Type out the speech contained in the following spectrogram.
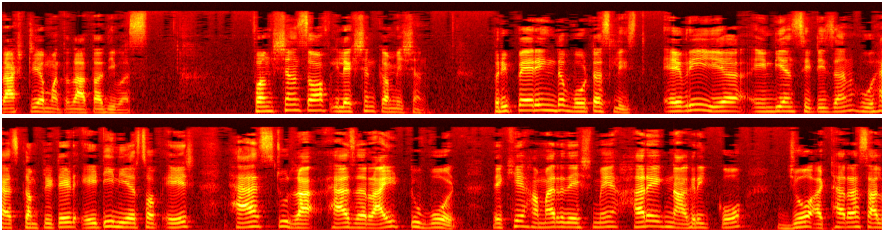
राष्ट्रीय मतदाता दिवस। Functions of election commission preparing the voters list every year Indian citizen who has completed 18 years of age has to has a right to vote. देखिए, हमारे देश में हर एक नागरिक को जो 18 साल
